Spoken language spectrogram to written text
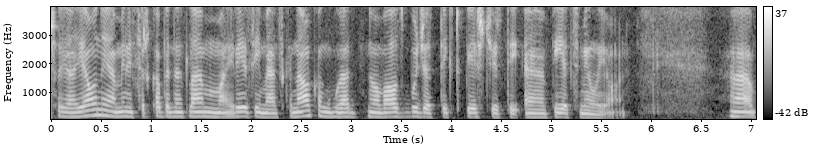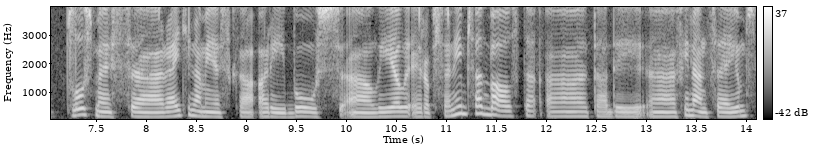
šajā jaunajā ministra kabineta lēmumā ir iezīmēts, ka nākamā gada no valsts budžeta tiktu piešķirti 5 miljoni. Plus mēs reiķinamies, ka arī būs lieli Eiropas Savienības atbalsta tādi finansējums.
